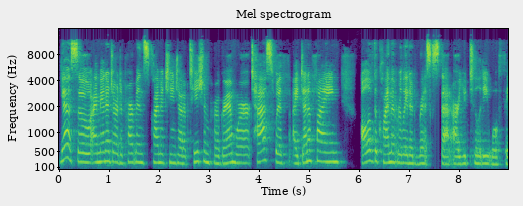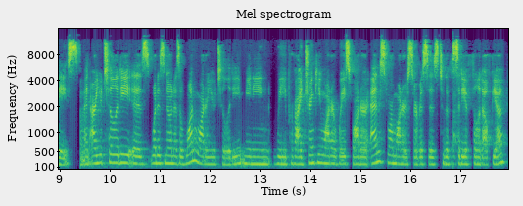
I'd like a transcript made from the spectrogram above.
Yeah, so I manage our department's climate change adaptation program. We're tasked with identifying all of the climate related risks that our utility will face. Um, and our utility is what is known as a one water utility, meaning we provide drinking water, wastewater, and stormwater services to the city of Philadelphia.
